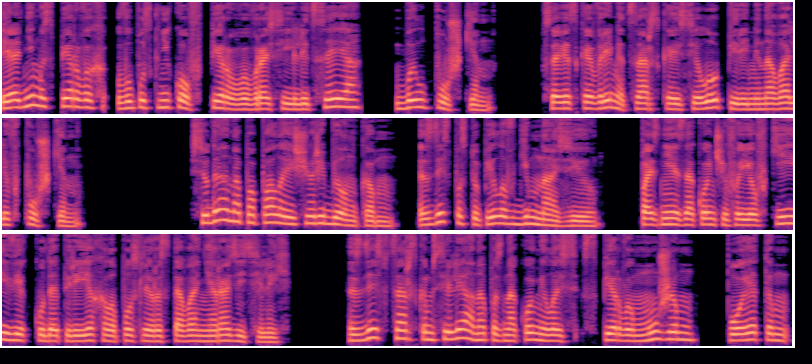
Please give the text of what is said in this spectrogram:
И одним из первых выпускников первого в России лицея был Пушкин. В советское время царское село переименовали в Пушкин. Сюда она попала еще ребенком, здесь поступила в гимназию, позднее закончив ее в Киеве, куда переехала после расставания родителей. Здесь, в царском селе, она познакомилась с первым мужем, поэтом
